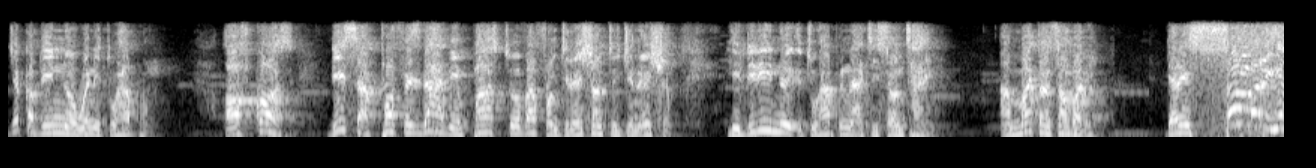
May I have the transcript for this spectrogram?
Jacob didn't know when it will happen. Of course, these are prophecies that have been passed over from generation to generation. He didn't know it will happen at his own time. I'm might on somebody. There is somebody here,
